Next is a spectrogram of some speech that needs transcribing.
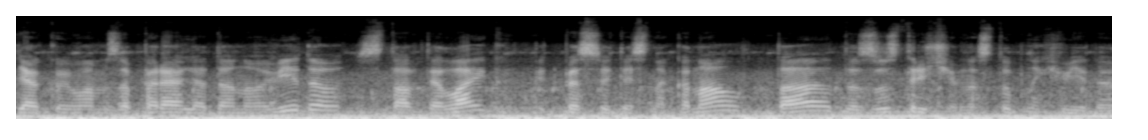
Дякую вам за перегляд даного відео. Ставте лайк, підписуйтесь на канал та до зустрічі в наступних відео.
